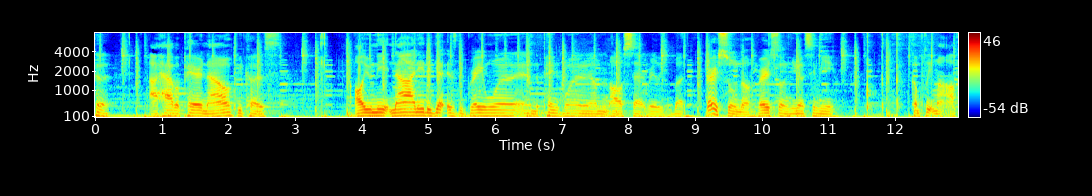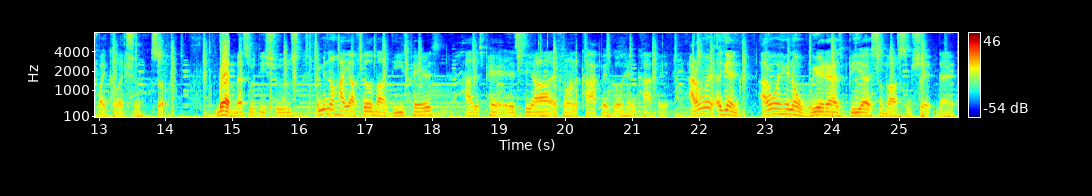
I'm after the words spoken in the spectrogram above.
I have a pair now because all you need now I need to get is the gray one and the pink one and I'm all set really. But very soon though very soon you're gonna see me complete my off-white collection so. But mess with these shoes. Let me know how y'all feel about these pairs how this pair is to y'all. If you want to cop it go ahead and cop it. I don't want again I don't want to hear no weird ass BS about some shit that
